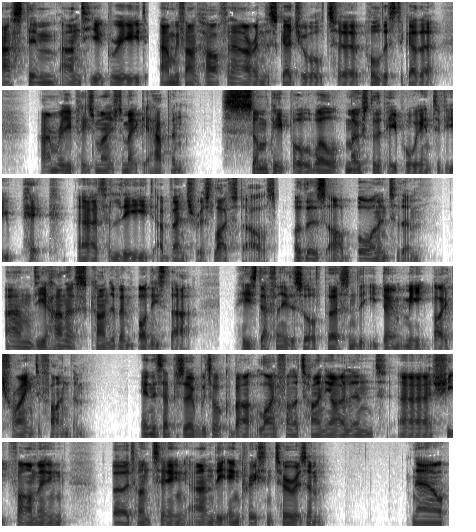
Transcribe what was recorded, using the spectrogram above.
Asked him, and he agreed, and we found half an hour in the schedule to pull this together. I'm really pleased we managed to make it happen. Some people, well, most of the people we interview pick uh, to lead adventurous lifestyles. Others are born into them. And Jóhannus kind of embodies that. He's definitely the sort of person that you don't meet by trying to find them. In this episode, we talk about life on a tiny island, uh, sheep farming, bird hunting, and the increase in tourism. Now,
